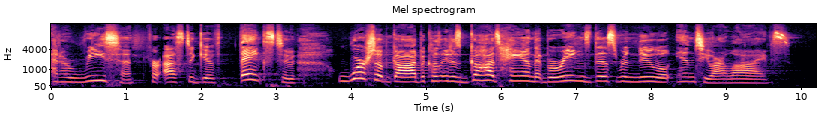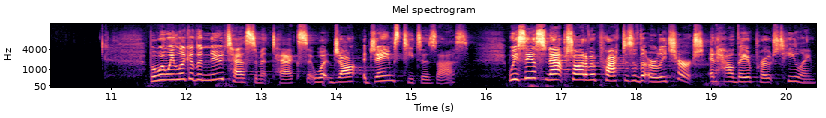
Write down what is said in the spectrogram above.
and a reason for us to give thanks to worship God because it is God's hand that brings this renewal into our lives. But when we look at the New Testament text, at what James teaches us, we see a snapshot of a practice of the early church and how they approached healing.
